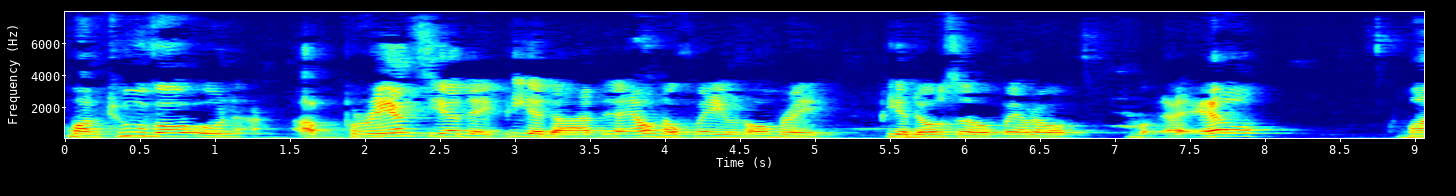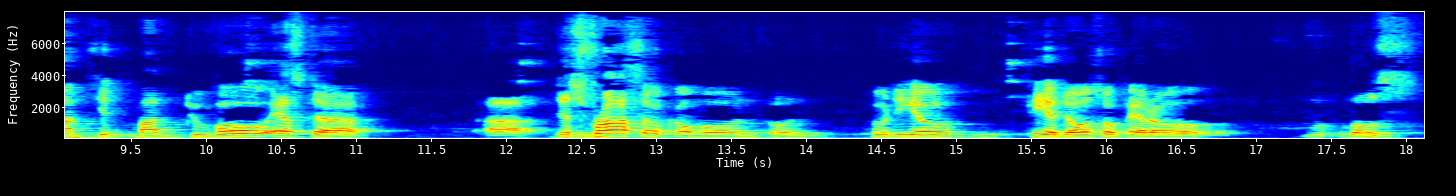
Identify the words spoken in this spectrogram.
mantuvo una apariencia de piedad. Él no fue un hombre piadoso, pero eh, él mantuvo este uh, disfrazo como un, judío piadoso, pero los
